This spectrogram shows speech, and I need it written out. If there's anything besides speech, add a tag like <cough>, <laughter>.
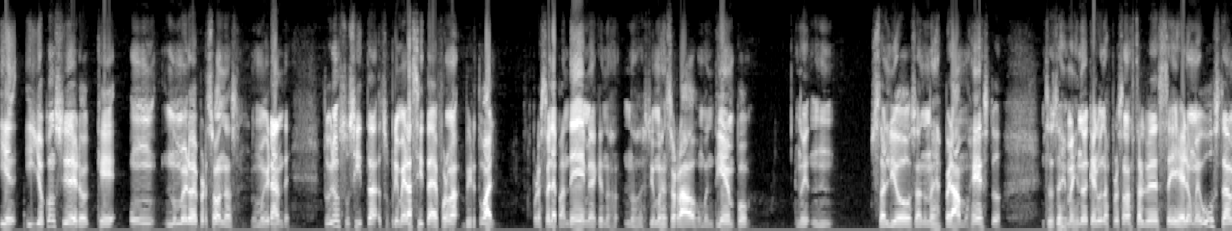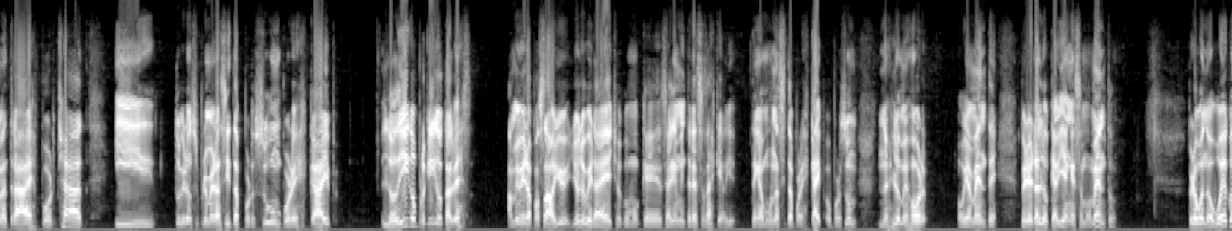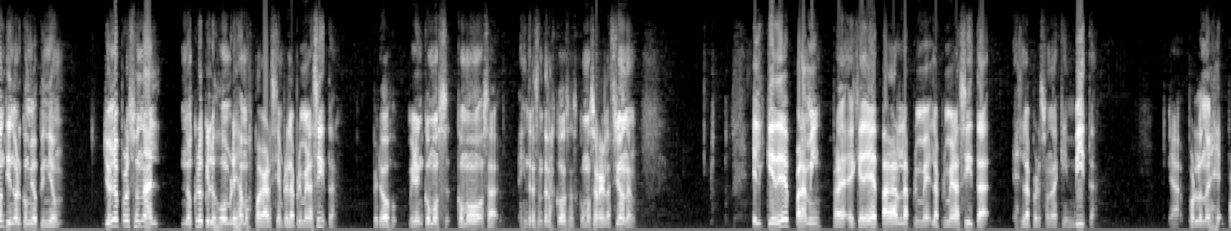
Y, yo considero que un número de personas, no muy grande, tuvieron su cita, su primera cita de forma virtual. Por eso la pandemia, que nos, estuvimos encerrados un buen tiempo. Mm, salió, o sea, no nos esperábamos esto. Entonces imagino que algunas personas tal vez se dijeron me gusta, me atraes por chat y tuvieron su primera cita por Zoom, por Skype lo digo porque digo, tal vez a mí me hubiera pasado, yo, yo lo hubiera hecho, como que si alguien me interesa, ¿sabes qué? tengamos una cita por Skype o por Zoom. No es lo mejor, obviamente, pero era lo que había en ese momento. Pero bueno, voy a continuar con mi opinión. Yo en lo personal, no creo que los hombres vamos a pagar siempre la primera cita. Pero ojo, miren cómo, cómo o sea, es interesante las cosas, cómo se relacionan. El que debe, para mí, para el que debe pagar la, la primera cita es la persona que invita. Por,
